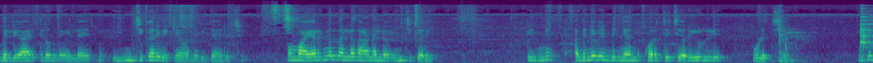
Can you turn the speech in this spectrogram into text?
വലിയ കാര്യത്തിലൊന്നുമില്ലായിരുന്നു. ഇഞ്ചിക്കറി വയ്ക്കാമെന്ന് വിചാരിച്ചു. അപ്പം വയറിനും നല്ലതാണല്ലോ ഇഞ്ചിക്കറി പിന്നെ അതിന് വേണ്ടി ഞാൻ കുറച്ച് ചെറിയുള്ളി പൊളിച്ച്. എനിക്ക്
